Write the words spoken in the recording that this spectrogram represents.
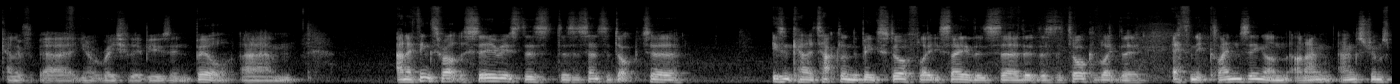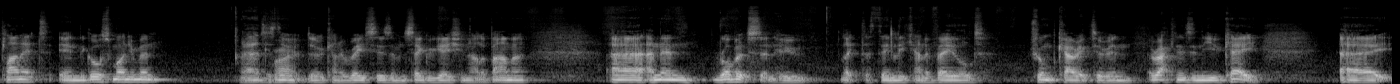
kind of uh, you know racially abusing Bill, um, and I think throughout the series there's there's a sense the Doctor isn't kind of tackling the big stuff. Like you say, there's uh, there- there's the talk of like the ethnic cleansing on on Ang- Angstrom's planet in the Ghost Monument. Uh, there's Right. the, the kind of racism and segregation in Alabama, uh, and then Robertson, who like the thinly kind of veiled Trump character in Arachnids in the UK. Uh,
